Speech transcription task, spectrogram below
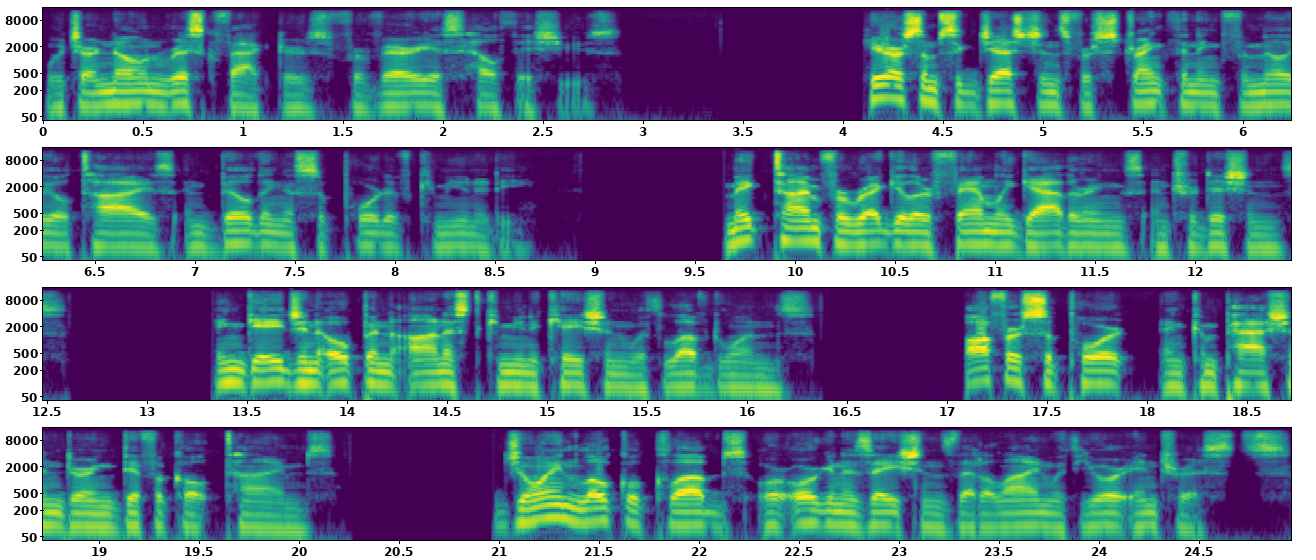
which are known risk factors for various health issues. Here are some suggestions for strengthening familial ties and building a supportive community. Make time for regular family gatherings and traditions. Engage in open, honest communication with loved ones. Offer support and compassion during difficult times. Join local clubs or organizations that align with your interests.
